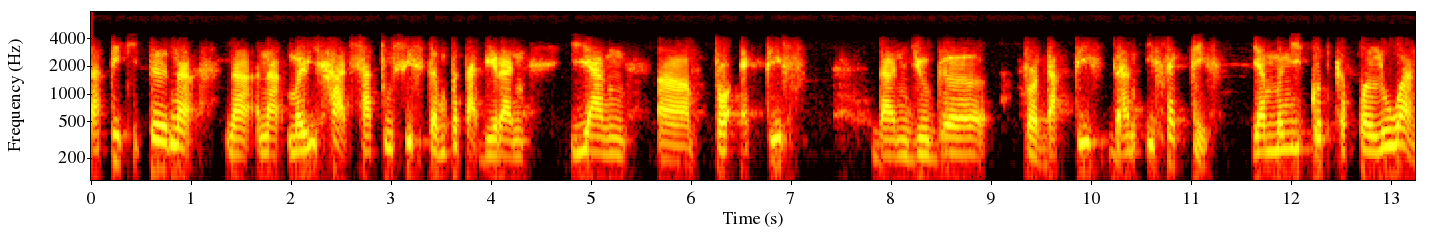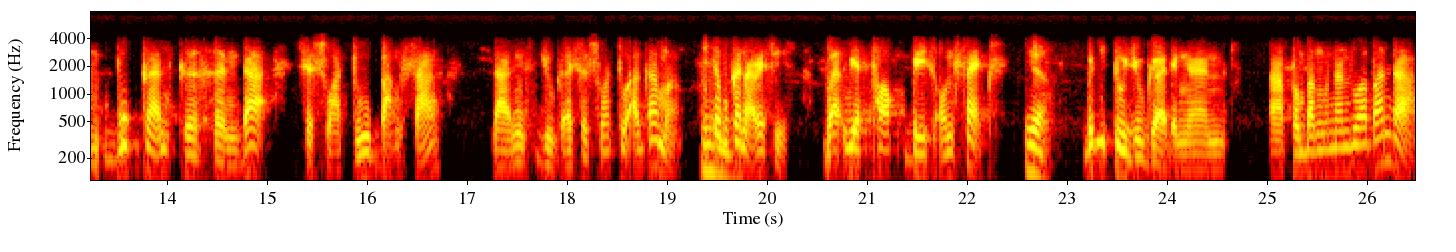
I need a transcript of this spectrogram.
tapi kita nak nak nak melihat satu sistem pentadbiran yang uh, proaktif dan juga produktif dan efektif yang mengikut keperluan bukan kehendak sesuatu bangsa dan juga sesuatu agama. Kita hmm. bukan nak resis. But we are talk based on facts. Yeah. Begitu juga dengan uh, pembangunan luar bandar.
